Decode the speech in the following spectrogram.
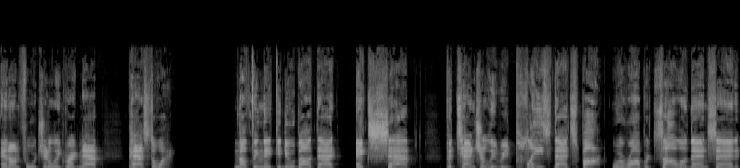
and unfortunately, Greg Knapp passed away. Nothing they could do about that except potentially replace that spot where Robert Saleh then said,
